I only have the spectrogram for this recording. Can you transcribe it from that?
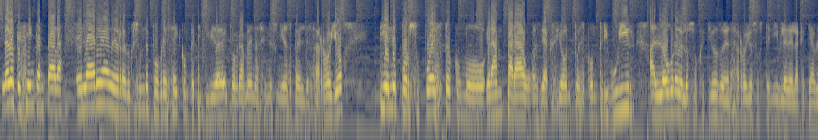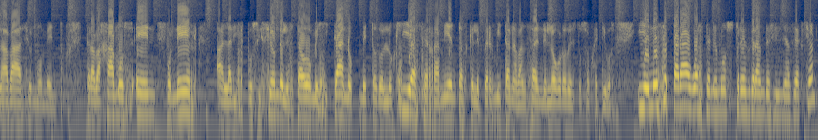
Claro que sí, encantada. El área de reducción de pobreza y competitividad del Programa de Naciones Unidas para el Desarrollo tiene por supuesto como gran paraguas de acción pues contribuir al logro de los objetivos de desarrollo sostenible de la que te hablaba hace un momento. Trabajamos en poner a la disposición del Estado mexicano metodologías, herramientas que le permitan avanzar en el logro de estos objetivos. Y en ese paraguas tenemos tres grandes líneas de acción.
